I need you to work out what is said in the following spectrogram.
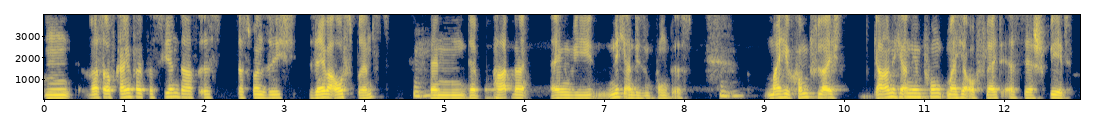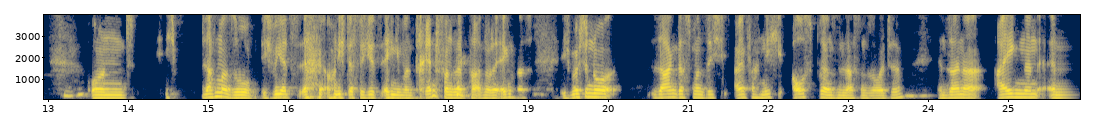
Mm, was auf keinen Fall passieren darf, ist, dass man sich selber ausbremst, mhm. wenn der Partner irgendwie nicht an diesem Punkt ist. Mhm. Manche kommen vielleicht gar nicht an den Punkt, manche auch vielleicht erst sehr spät. Mhm. Und sag mal so, ich will jetzt auch nicht, dass sich jetzt irgendjemand trennt von seinem Partner oder irgendwas. Ich möchte nur sagen, dass man sich einfach nicht ausbremsen lassen sollte mhm. in seiner eigenen Entwicklung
